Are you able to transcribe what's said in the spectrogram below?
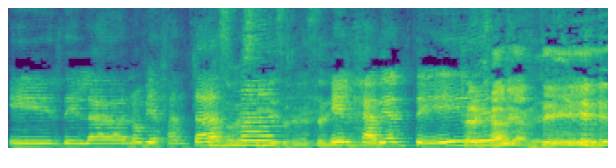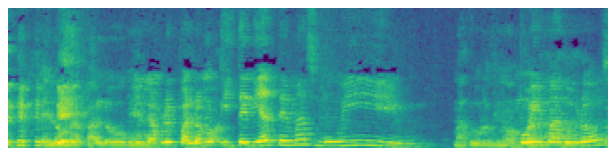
el de la novia fantasma, el jadeante el jadeante el hombre palomo, el hombre palomo y tenía temas muy maduros, ¿no? Muy maduros.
